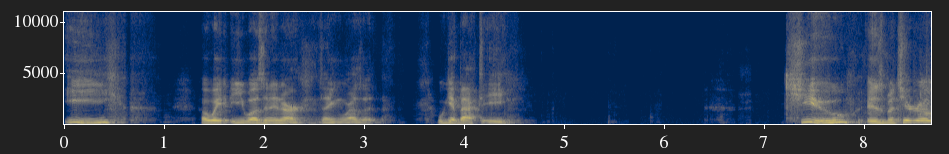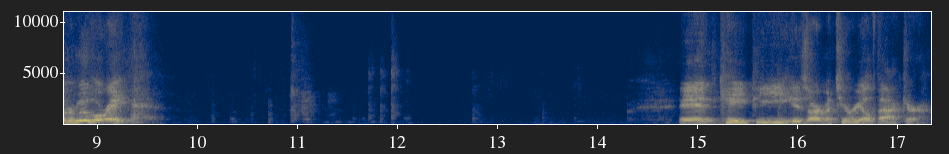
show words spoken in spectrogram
E, oh wait, E wasn't in our thing, was it? We'll get back to E. Q is material removal rate. And KP is our material factor.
